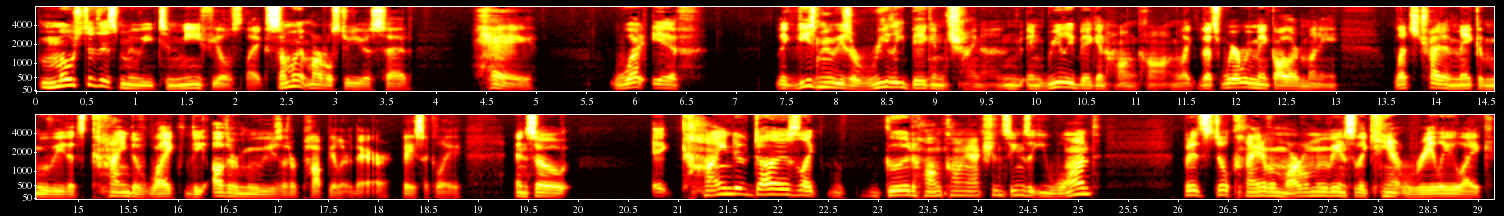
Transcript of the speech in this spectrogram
most of this movie to me feels like someone at Marvel Studios said, "Hey, what if like these movies are really big in China and, and really big in Hong Kong. Like that's where we make all our money. Let's try to make a movie that's kind of like the other movies that are popular there, basically. And so it kind of does like good Hong Kong action scenes that you want, but it's still kind of a Marvel movie, and so they can't really like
